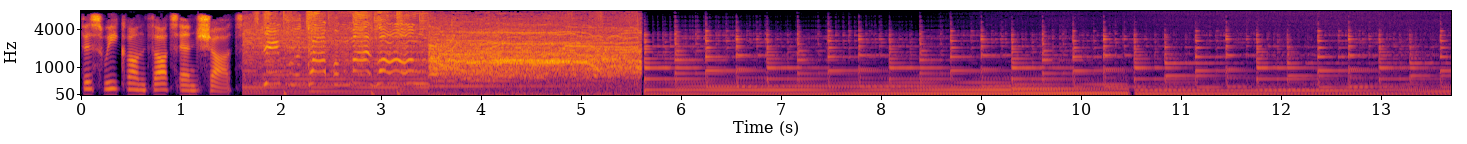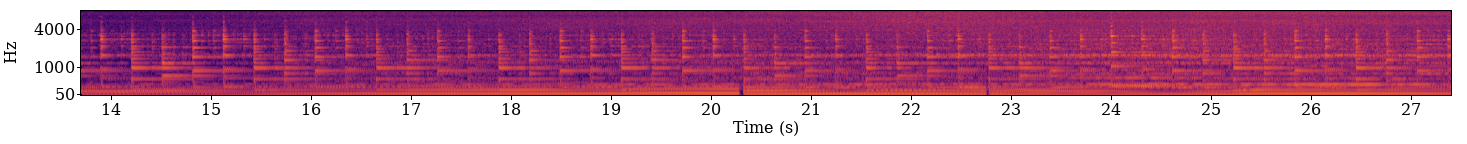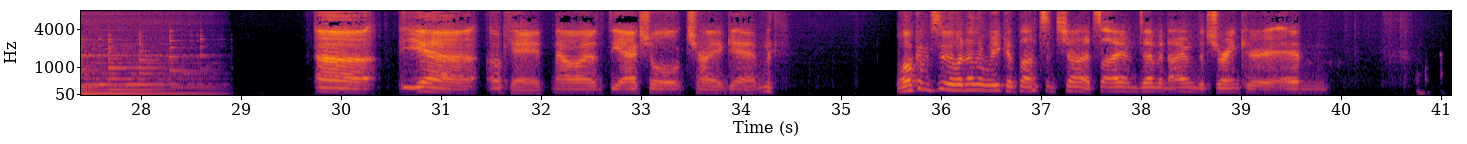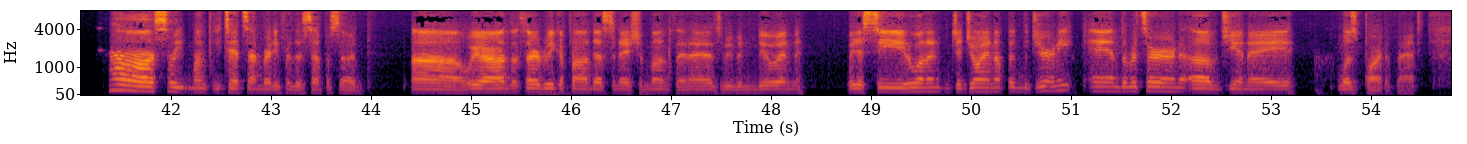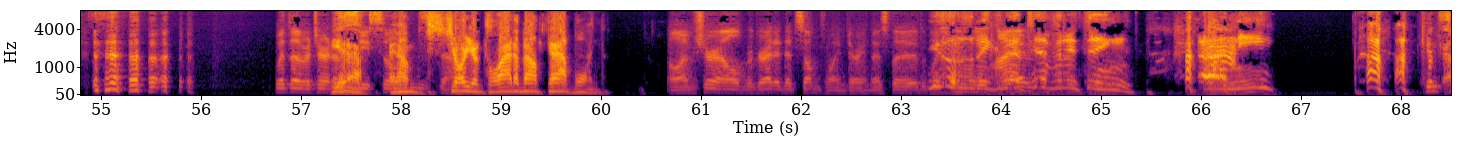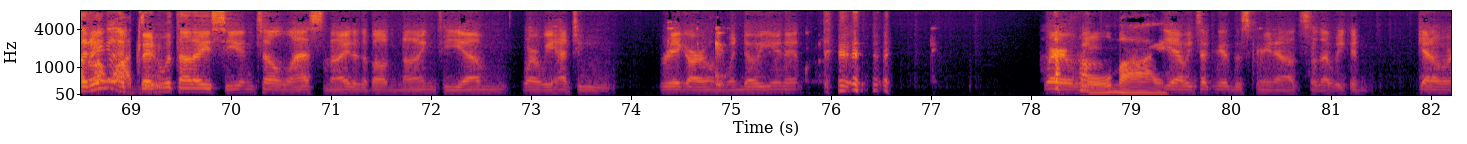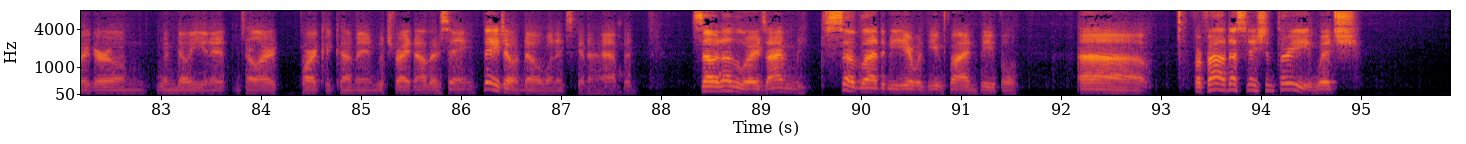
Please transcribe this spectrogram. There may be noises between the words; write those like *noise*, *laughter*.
This week on Thoughts and Shots. The actual try again. *laughs* Welcome to another week of Thoughts and Shots. I am Devin, I am the drinker, and. Oh, sweet monkey tits, I'm ready for this episode. Uh, we are on the third week of Final Destination Month, and as we've been doing, we just see who wanted to join up in the journey, and the return of GNA was part of that. *laughs* With the return of Yeah, Cecil. and I'm sure you're glad about that one. Oh, I'm sure I'll regret it at some point during this. The, the You question is, regret I- everything, *laughs* Annie. *laughs* considering I've been to. without AC until last night at about 9 p.m., where we had to rig our own window unit. *laughs* where we, Oh my. yeah, we took the screen out so that we could get a rig our own window unit until our part could come in, which right now they're saying they don't know when it's going to happen. So, in other words, I'm so glad to be here with you fine people. Uh, for Final Destination 3, which.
